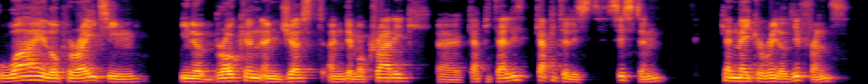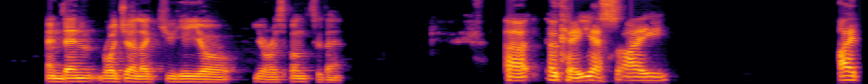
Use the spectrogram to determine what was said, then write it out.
while operating in a broken, unjust, and democratic uh, capitalist, capitalist system can make a real difference. And then, Roger, I'd like to hear your, your response to that. Uh, okay, yes, I I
